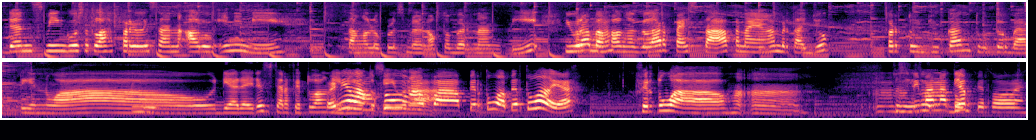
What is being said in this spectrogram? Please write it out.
Dan seminggu setelah perilisan album ini nih, tanggal 29 Oktober nanti, Yura Mhm. bakal ngegelar pesta penayangan bertajuk Pertunjukan Tutur Batin. Wow, diadainnya secara virtual Oh, nih ini di YouTube langsung Yura. apa virtual virtual ya Virtual, heeh. Hmm, Terus di mana tuh dia- virtualnya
